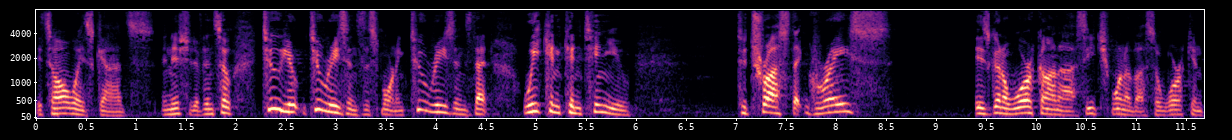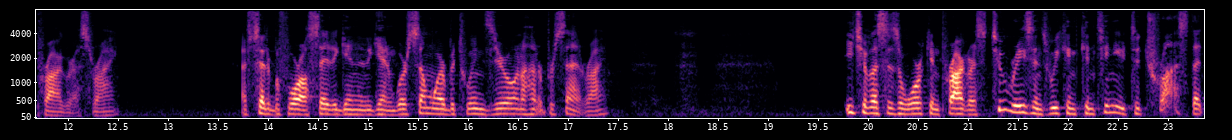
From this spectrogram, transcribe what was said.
It's always God's initiative. And so, two, two reasons this morning, two reasons that we can continue to trust that grace is going to work on us, each one of us, a work in progress, right? I've said it before, I'll say it again and again. We're somewhere between zero and 100%, right? Each of us is a work in progress. Two reasons we can continue to trust that,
